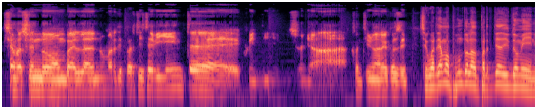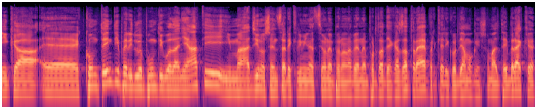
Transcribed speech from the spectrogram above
stiamo facendo un bel numero di partite vinte e quindi bisogna continuare così. Se guardiamo appunto la partita di domenica, eh, contenti per i due punti guadagnati, immagino senza recriminazione per non averne portati a casa tre, perché ricordiamo che insomma il tie break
